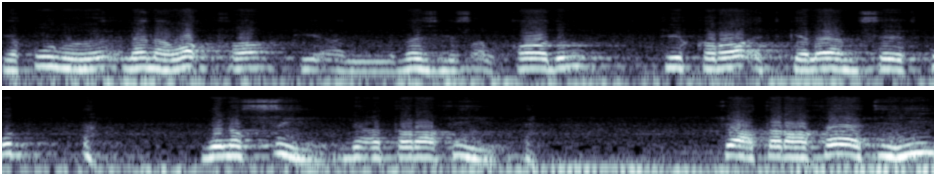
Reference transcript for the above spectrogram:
يكون لنا وقفة في المجلس القادم في قراءة كلام سيد قطب بنصه باعترافه اعترافاته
